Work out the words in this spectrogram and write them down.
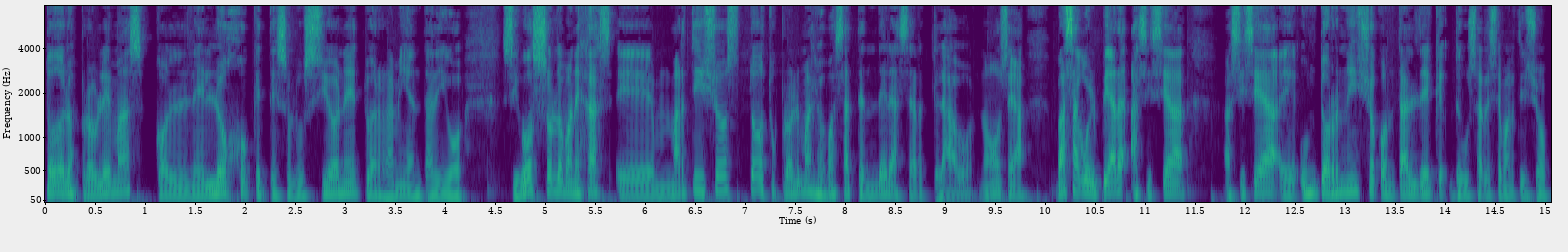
todos los problemas con el ojo que te solucione tu herramienta. Digo, si vos solo manejas eh, martillos, todos tus problemas los vas a tender a ser clavos, ¿no? O sea, vas a golpear así sea así sea eh, un tornillo con tal de, de usar ese martillo.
